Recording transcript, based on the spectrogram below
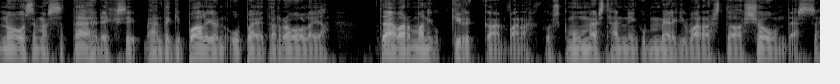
nousemassa tähdeksi. Hän teki paljon upeita rooleja. Tämä varmaan niin kirkkaimpana, koska mun mielestä hän niin melkein varastaa shown tässä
